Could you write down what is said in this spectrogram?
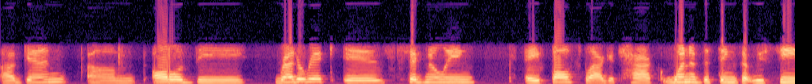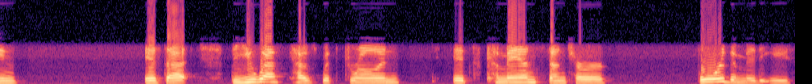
again, um, all of the rhetoric is signaling a false flag attack. One of the things that we've seen is that the U.S. has withdrawn its command center for the Mid East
